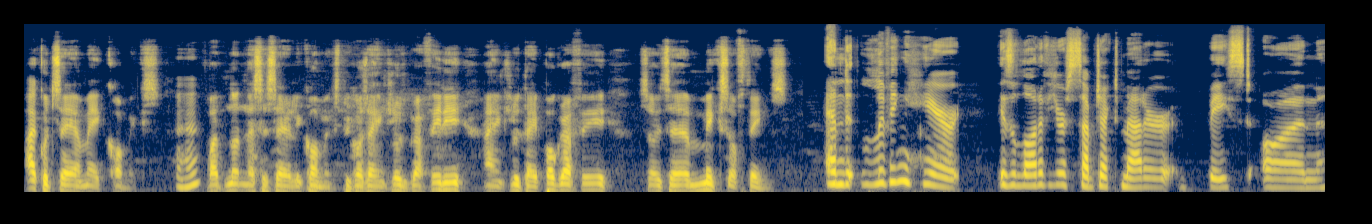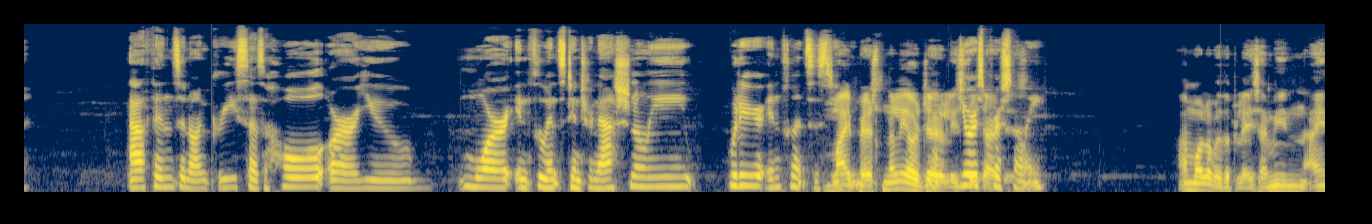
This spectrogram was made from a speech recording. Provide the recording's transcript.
I could say I make comics, mm-hmm. but not necessarily comics because I include graffiti, I include typography, so it's a mix of things. And living here, is a lot of your subject matter based on Athens and on Greece as a whole, or are you more influenced internationally? What are your influences? My personally or generally Yours personally. I'm all over the place. I mean, I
